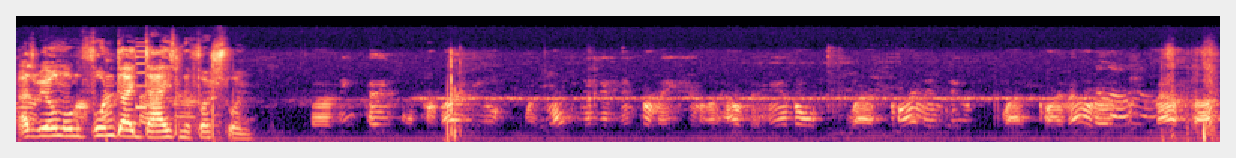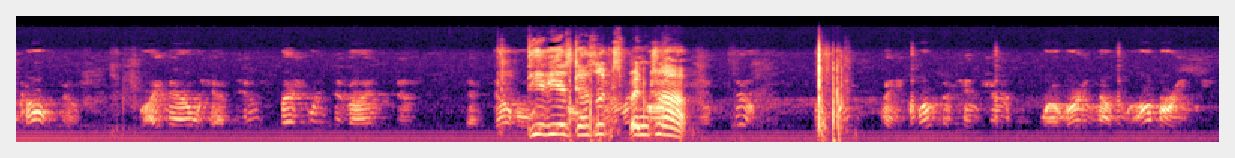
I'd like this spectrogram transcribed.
As we all know, the phone guy dies in the first one. Uh, these tapes will provide you with much needed information on how to handle slash climb into slash climb out of mascot costumes. Right now we have two specially designed suits that double There he is, guys, look, Springtrap. While learning how to operate these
